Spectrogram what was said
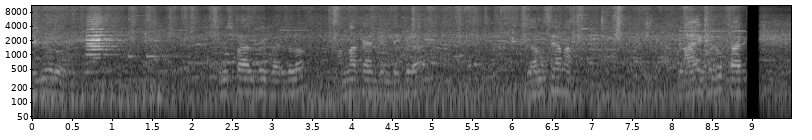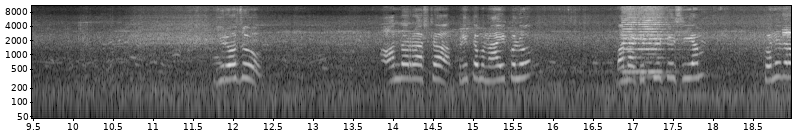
అయ్యూరు మున్సిపాలిటీ పరిధిలో అన్నా క్యాంటీన్ దగ్గర జనసేన నాయకులు కార్య ఈరోజు ఆంధ్ర రాష్ట్ర ప్రీతమ నాయకులు మన డిప్యూటీ సీఎం కొన్నిదల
